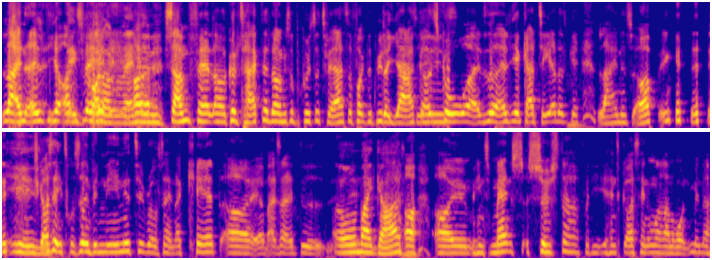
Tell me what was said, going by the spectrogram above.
legnet alle de her åndssvage og sammenfald og kontaktannoncer på kryds og tværs, og folk, der bytter jakker og sko og alt sådan noget, alle de her karakterer, der skal legnes op. Ikke? Vi skal også have introduceret en veninde til Rosanna Arquette, og jamen, altså, du ved, Oh my god. og, og øhm, hendes mands søster, fordi han skal også have nogen at rende rundt med, når,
